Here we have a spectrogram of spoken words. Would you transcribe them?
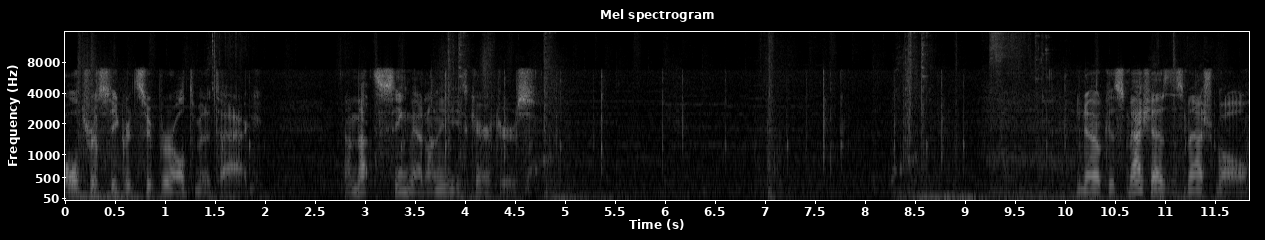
ultra secret super ultimate attack. I'm not seeing that on any of these characters. You know, because Smash has the Smash Ball.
